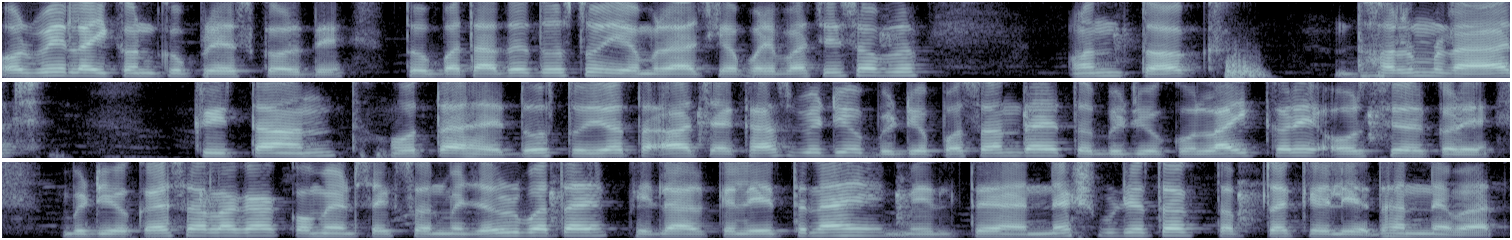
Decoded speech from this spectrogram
और बेल आइकन को प्रेस कर दे। तो बता दें दोस्तों, यमराज का परिभाषित शब्द अंतक, धर्मराज कृतांत होता है। दोस्तों, यह था आज का खास वीडियो। वीडियो पसंद आए तो वीडियो को लाइक करें और शेयर करें। वीडियो कैसा लगा कमेंट सेक्शन में ज़रूर बताएँ। फ़िलहाल के लिए इतना ही। मिलते हैं नेक्स्ट वीडियो तक। तब तक के लिए धन्यवाद।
